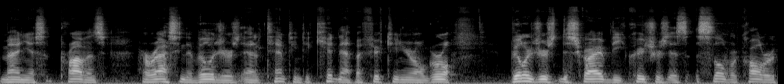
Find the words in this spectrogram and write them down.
Maynas province, harassing the villagers and attempting to kidnap a 15 year old girl. Villagers described the creatures as silver colored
